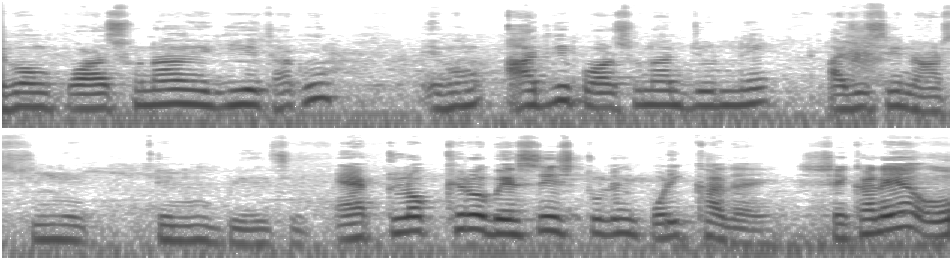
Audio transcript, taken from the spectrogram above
এবং পড়াশোনা এগিয়ে থাকুক এবং আজকে পড়াশোনার জন্যে আজকে সে নার্সিংয়ে ট্রেনিং পেয়েছে। এক লক্ষেরও বেশি স্টুডেন্ট পরীক্ষা দেয়। সেখানে ও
